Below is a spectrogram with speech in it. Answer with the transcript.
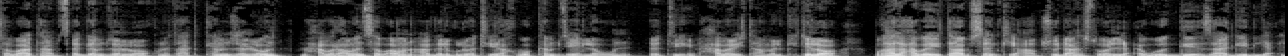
ሰባት ኣብ ጸገም ዘለዎ ኩነታት ከም ዘለዉን ማሕበራውን ሰብኣውን ኣገልግሎት ይረኽቡ ከም ዘየለዉን እቲ ሓበሬታ ኣመልኪቱ ኣሎ። ብኻልእ ሓበሬታ ብሰንኪ ኣብ ሱዳን ዝተወልዐ ውግእ ዛጊድ ልዕሊ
